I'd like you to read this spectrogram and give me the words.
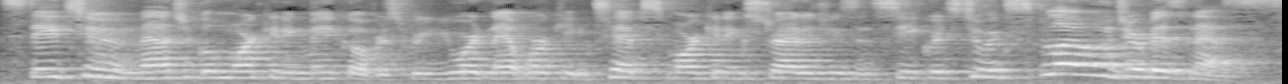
Stay tuned. Magical Marketing Makeovers for your networking tips, marketing strategies, and secrets to explode your business.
